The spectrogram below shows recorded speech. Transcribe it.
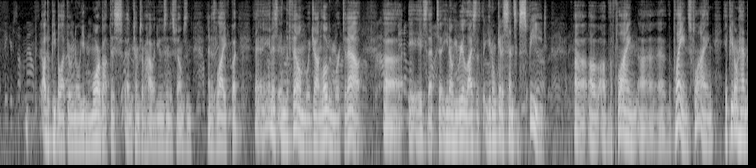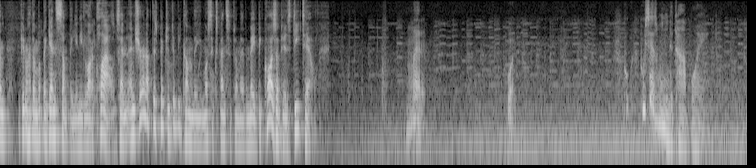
other people out there who know even more about this in terms of how it used in his films and, and his life. But uh, in, his, in the film, where John Logan worked it out, uh, it's that, uh, you know, he realizes that you don't get a sense of speed. Uh, of, of the flying, uh, uh, the planes flying, if you don't have them, if you don't have them up against something, you need a lot of clouds. And, and sure enough, this picture did become the most expensive film ever made because of his detail. Let it. What? Who, who says we need a top wing?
